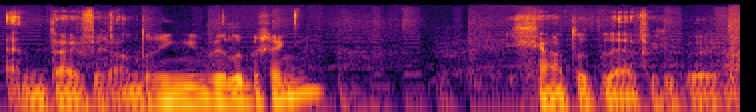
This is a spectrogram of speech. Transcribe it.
en daar verandering in willen brengen, gaat het blijven gebeuren.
